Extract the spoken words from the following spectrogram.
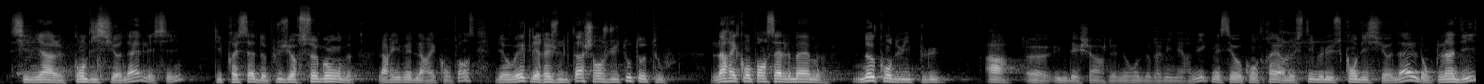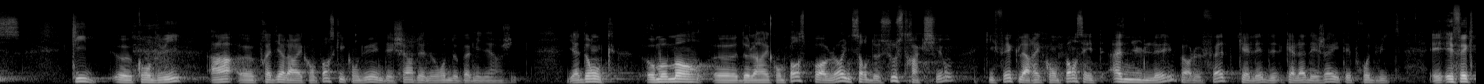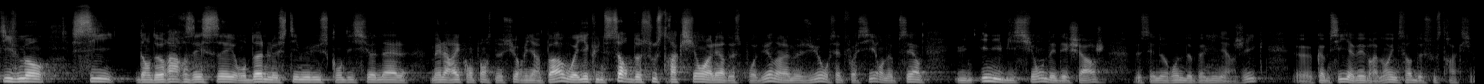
signal conditionnel ici, qui précède de plusieurs secondes l'arrivée de la récompense, eh bien vous voyez que les résultats changent du tout au tout. La récompense elle-même ne conduit plus à euh, une décharge des neurones dopaminergiques, mais c'est au contraire le stimulus conditionnel, donc l'indice, qui euh, conduit à euh, prédire la récompense, qui conduit à une décharge des neurones dopaminergiques. Il y a donc, au moment de la récompense, probablement une sorte de soustraction qui fait que la récompense est annulée par le fait qu'elle a déjà été produite. Et effectivement, si dans de rares essais on donne le stimulus conditionnel mais la récompense ne survient pas, vous voyez qu'une sorte de soustraction a l'air de se produire dans la mesure où cette fois-ci on observe une inhibition des décharges de ces neurones dopaminergiques, euh, comme s'il y avait vraiment une sorte de soustraction.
